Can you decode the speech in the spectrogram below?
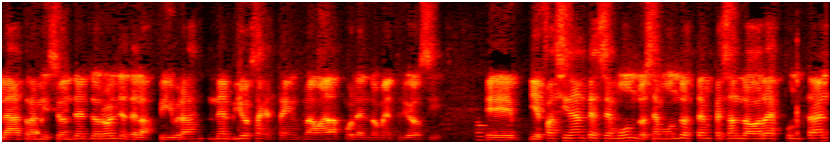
la transmisión del dolor desde las fibras nerviosas que están inflamadas por la endometriosis. Eh, y es fascinante ese mundo. Ese mundo está empezando ahora a despuntar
